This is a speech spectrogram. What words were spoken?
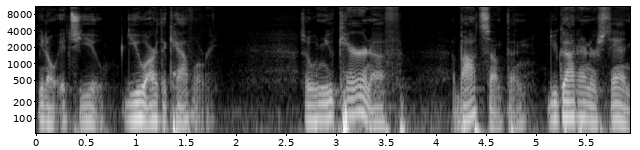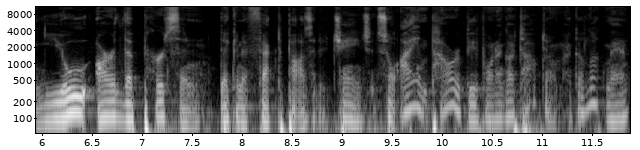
You know, it's you. You are the cavalry. So when you care enough about something, you got to understand you are the person that can affect positive change. And so I empower people when I go talk to them. I go, look, man,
